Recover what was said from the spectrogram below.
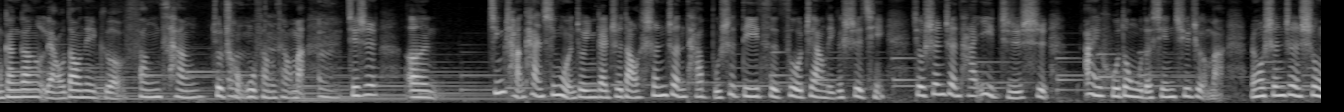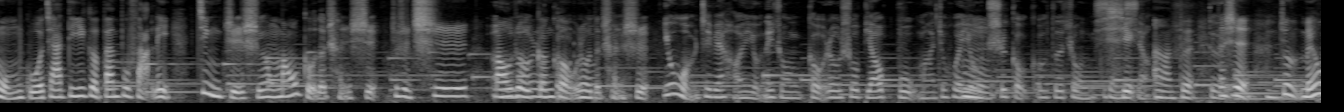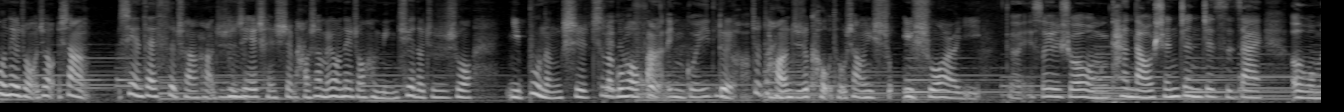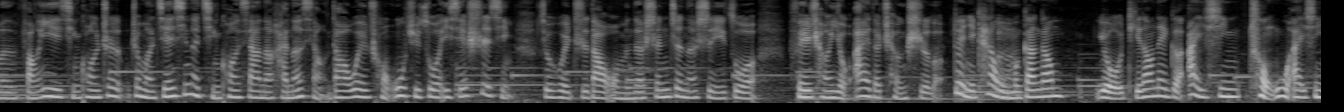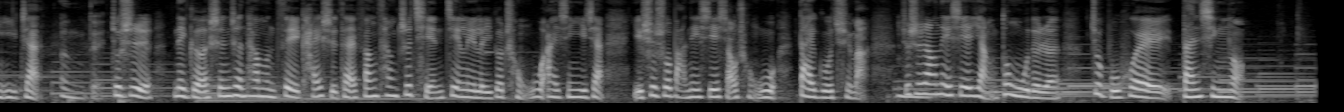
们刚刚聊到那个方舱，就宠物方舱嘛，嗯，其实嗯。经常看新闻就应该知道，深圳它不是第一次做这样的一个事情。就深圳，它一直是爱护动物的先驱者嘛。然后深圳是我们国家第一个颁布法令禁止食用猫狗的城市，就是吃猫肉跟狗肉的城市。因为我们这边好像有那种狗肉说比较补嘛，就会有吃狗狗的这种现象。啊，对，但是就没有那种就像。现在四川哈，就是这些城市好像没有那种很明确的，就是说你不能吃，吃了过后法令规定，对，就好像只是口头上一说一说而已。对，所以说我们看到深圳这次在呃我们防疫情况这这么艰辛的情况下呢，还能想到为宠物去做一些事情，就会知道我们的深圳呢是一座非常有爱的城市了。对，你看我们刚刚。有提到那个爱心宠物爱心驿站，嗯，对，就是那个深圳，他们最开始在方舱之前建立了一个宠物爱心驿站，也是说把那些小宠物带过去嘛，就是让那些养动物的人就不会担心了。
